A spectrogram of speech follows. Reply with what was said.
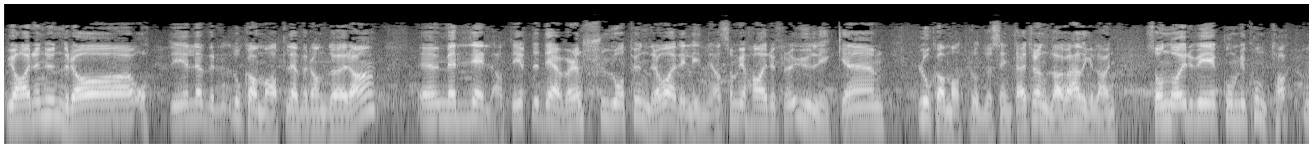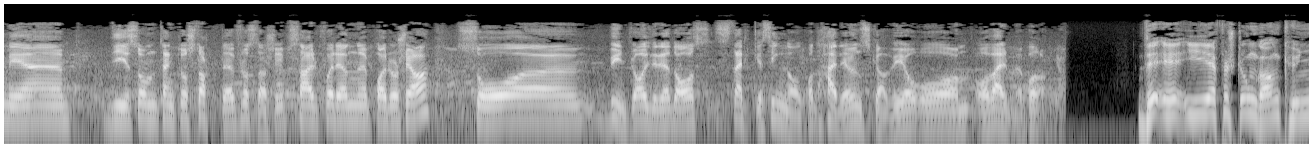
Vi har en 180 lokalmatleverandører eh, med relativt Det er vel 700-800 varelinjer som vi har fra ulike lokalmatprodusenter i Trøndelag og Helgeland. Så når vi kom i kontakt med de som tenkte å starte Frostaskips her for en par år siden, så eh, begynte vi allerede da å sterke signal på at herre ønsker vi å, å, være med på. da. Det er i første omgang kun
